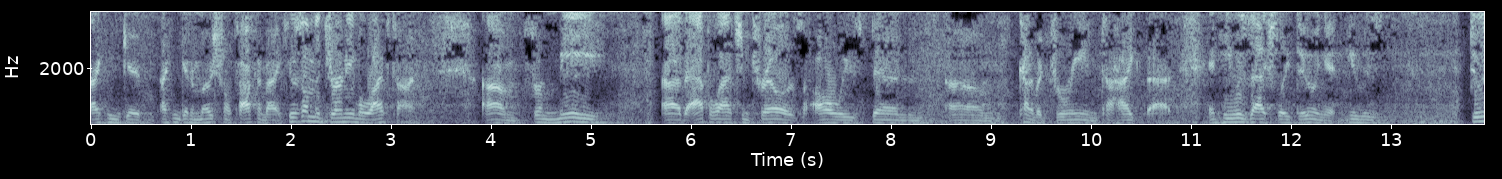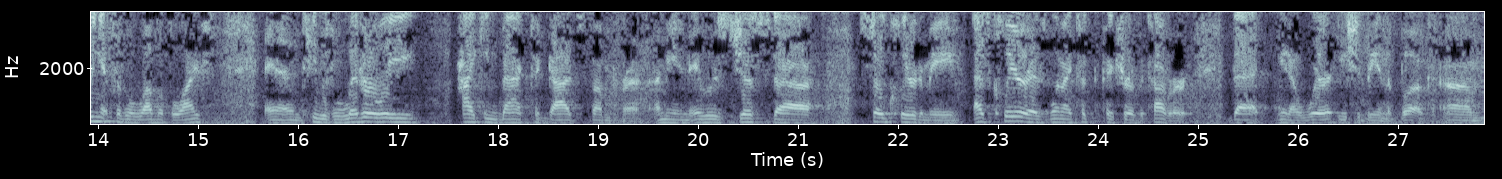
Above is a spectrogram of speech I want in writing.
I can get I can get emotional talking about it. He was on the journey of a lifetime. Um, for me, uh, the Appalachian Trail has always been um, kind of a dream to hike that, and he was actually doing it. He was doing it for the love of life, and he was literally hiking back to God's thumbprint. I mean, it was just uh, so clear to me, as clear as when I took the picture of the cover, that you know where he should be in the book. Um,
